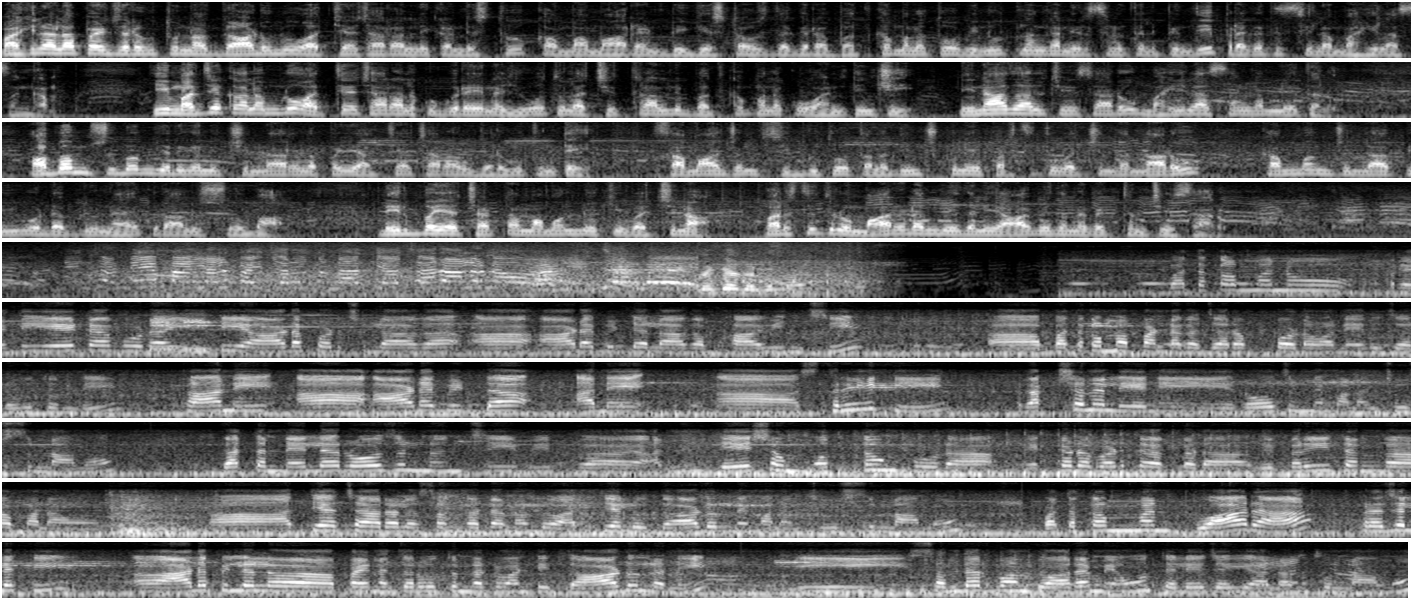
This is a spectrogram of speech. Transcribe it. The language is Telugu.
మహిళలపై జరుగుతున్న దాడులు అత్యాచారాల్ని ఖండిస్తూ Khammam R and B guest house దగ్గర బతుకమ్మలతో వినూత్నంగా నిరసన తెలిపింది ప్రగతిశీల మహిళా సంఘం. ఈ మధ్యకాలంలో అత్యాచారాలకు గురైన యువతుల చిత్రాల్ని బతుకమ్మలకు అంటించి నినాదాలు చేశారు మహిళా సంఘం నేతలు. అభం శుభం ఎరగని చిన్నారులపై అత్యాచారాలు జరుగుతుంటే సమాజం సిగ్గుతో తలదించుకునే పరిస్థితి వచ్చిందన్నారు ఖమ్మం జిల్లా పీఓడబ్ల్యూ నాయకురాలు శోభ. నిర్భయ చట్టం అమల్లోకి వచ్చినా పరిస్థితులు మారడం లేదని ఆవేదన వ్యక్తం చేశారు ఖండించండి మహిళలపై జరుగుతున్న అత్యాచారాలను బతుకమ్మను ప్రతి ఏటా కూడా ఇంటి ఆడపడుచులాగా ఆ ఆడబిడ్డలాగా భావించి బతుకమ్మ పండగ జరుపుకోవడం అనేది జరుగుతుంది. కానీ ఆ ఆడబిడ్డ అనే ఆ స్త్రీకి రక్షణ లేని రోజుల్ని మనం చూస్తున్నాము. గత నెల రోజుల నుంచి వి- అన్ని దేశం మొత్తం కూడా ఎక్కడ పడితే అక్కడ విపరీతంగా మనం అత్యాచారాల సంఘటనలు హత్యలు దాడుల్ని మనం చూస్తున్నాము. బతుకమ్మ ద్వారా ప్రజలకి ఆడపిల్లల పైన జరుగుతున్నటువంటి దాడులని ఈ సందర్భం ద్వారా మేము తెలియజేయాలనుకున్నాము.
